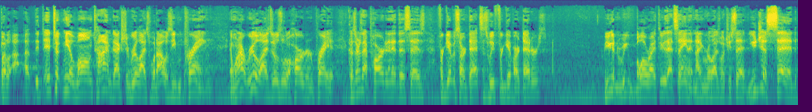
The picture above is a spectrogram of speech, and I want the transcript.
but uh, it, it took me a long time to actually realize what I was even praying. And when I realized it, it was a little harder to pray it because there's that part in it that says, Forgive us our debts as we forgive our debtors. You can, you can blow right through that saying it and not even realize what you said. You just said,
